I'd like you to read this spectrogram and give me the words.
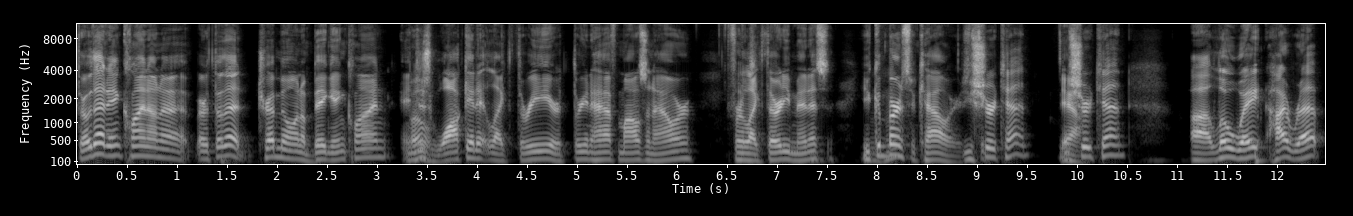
Throw that incline on a or throw that treadmill on a big incline and just walk it at like three or three and a half miles an hour for like 30 minutes. You can Mhm. burn some calories. You sure can. Yeah. You sure can. Uh, low weight, high rep,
